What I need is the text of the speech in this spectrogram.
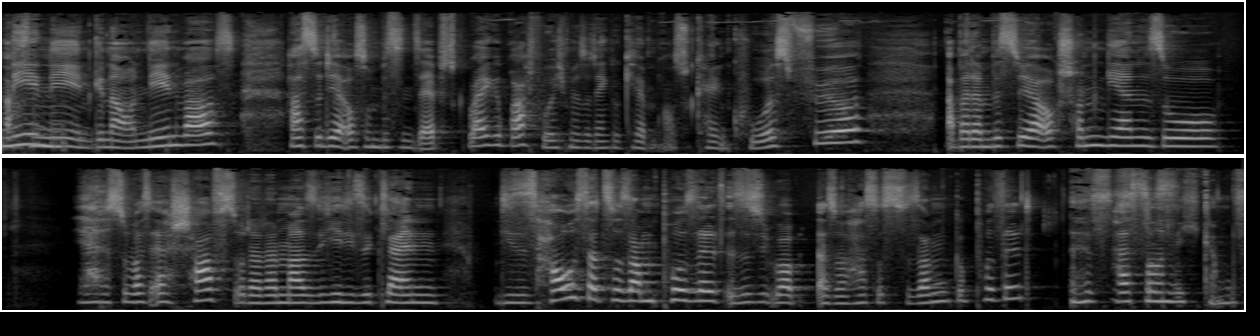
Ach, Nähen. Genau. Nähen war es. Hast du dir auch so ein bisschen selbst beigebracht, wo ich mir so denke, okay, da brauchst du keinen Kurs für. Aber dann bist du ja auch schon gerne so, ja, dass du was erschaffst oder dann mal hier diese kleinen, dieses Haus da zusammen puzzelst. Ist es überhaupt, also hast du es zusammengepuzzelt? Es ist Hast noch du's- nicht ganz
